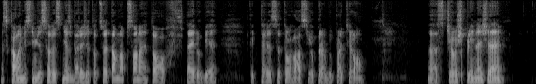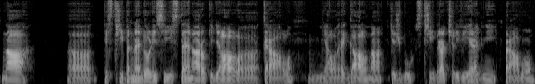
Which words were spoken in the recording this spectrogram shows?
Dneska ale myslím, že se ve bere, že to, co je tam napsané, to v té době, ke které se to hlásí, opravdu platilo. Eh, z čehož plyne, že na eh, ty stříbrné doly si jisté nároky dělal eh, král, měl regál na těžbu stříbra, čili výhradní právo.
